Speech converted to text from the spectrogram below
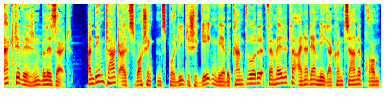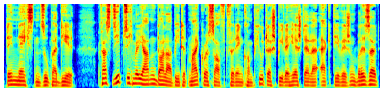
Activision Blizzard. An dem Tag, als Washingtons politische Gegenwehr bekannt wurde, vermeldete einer der Megakonzerne prompt den nächsten Superdeal. Fast 70 Milliarden Dollar bietet Microsoft für den Computerspielehersteller Activision Blizzard,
